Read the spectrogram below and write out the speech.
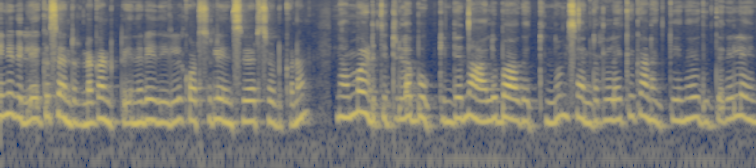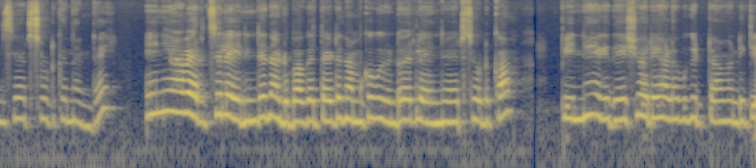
ഇനി ഇതിലേക്ക് സെന്ററിനെ കണക്ട് ചെയ്യുന്ന രീതിയിൽ കുറച്ച് ലെൻസ് വരച്ചു കൊടുക്കണം. നമ്മൾ എടുത്തിട്ടുള്ള ബുക്കിന്റെ നാല് ഭാഗത്തുനിന്നും സെന്ററിലേക്ക് കണക്ട് ചെയ്യുന്ന വിധത്തിൽ ലെൻസ് വരച്ചു കൊടുക്കുന്നുണ്ട്. ഇനി ആ വരച്ച ലൈനിന്റെ നടുഭാഗത്തായിട്ട് നമുക്ക് വീണ്ടും ഒരു ലൈൻ വരച്ചു കൊടുക്കാം. പിന്നെ ഏകദേശം ഒരേ അളവ് കിട്ടാൻ വേണ്ടിയിട്ട്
